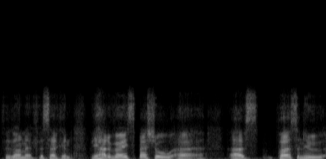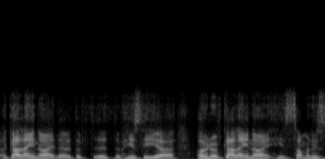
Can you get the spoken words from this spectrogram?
Forgotten it for a second. But he had a very special uh, uh, person who uh, Gal Einai, the, the, the, the, he's the uh, owner of Gal Einai. He's someone who's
